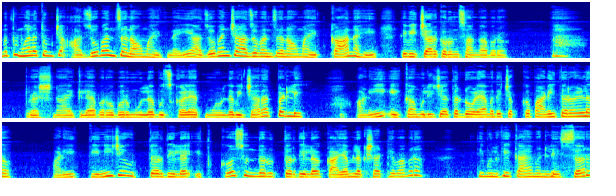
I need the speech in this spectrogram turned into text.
मग तुम्हाला तुमच्या आजोबांचं नाव माहीत नाही आजोबांच्या आजोबांचं नाव माहीत का नाही? ते विचार करून सांगा बरं. प्रश्न ऐकल्याबरोबर मुलं बुचकळ्यात मुलं विचारात पडली. आणि एका मुलीच्या तर डोळ्यामध्ये चक्क पाणी तरळलं. आणि तिने जे उत्तर दिलं इतकं सुंदर उत्तर दिलं कायम लक्षात ठेवा बरं. ती मुलगी काय म्हणली? सर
